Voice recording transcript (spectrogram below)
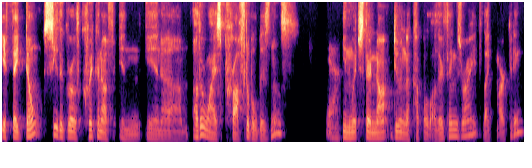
if they don't see the growth quick enough in in um, otherwise profitable business, yeah. in which they're not doing a couple other things right, like marketing,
